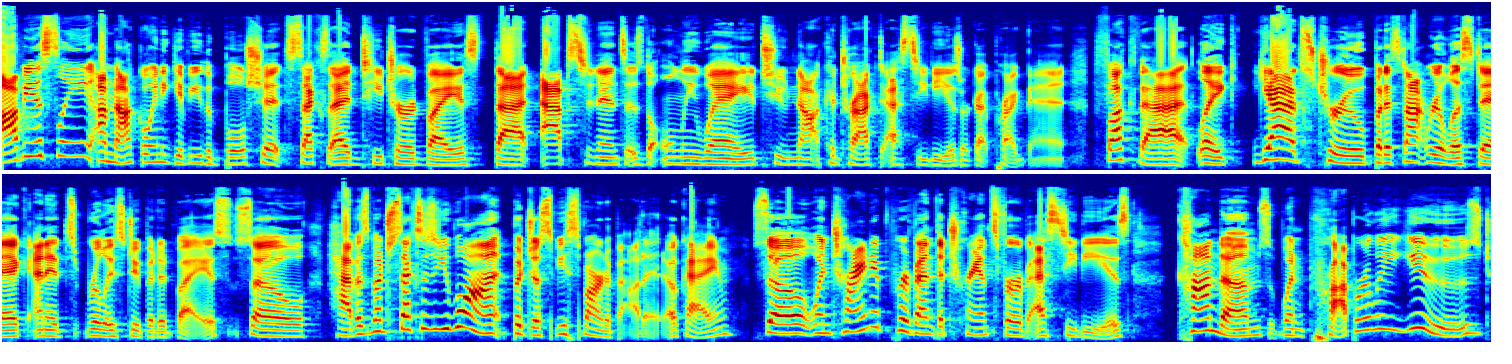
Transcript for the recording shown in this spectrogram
Obviously, I'm not going to give you the bullshit sex ed teacher advice that abstinence is the only way to not contract STDs or get pregnant. Fuck that. Like, yeah, it's true, but it's not realistic and it's really stupid advice. So, have as much sex as you want, but just be smart about it, okay? So, when trying to prevent the transfer of STDs, condoms, when properly used,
